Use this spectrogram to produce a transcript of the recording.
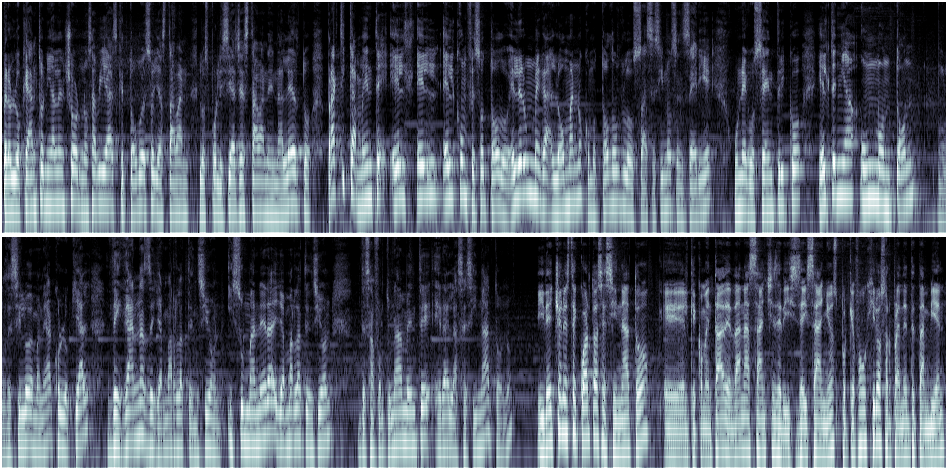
Pero lo que Anthony Allen Short no sabía es que todo eso ya estaban, los policías ya estaban en alerto. Prácticamente él, él, él confesó todo. Él era un megalómano como todos los asesinos en serie, un egocéntrico. Él tenía un montón por decirlo de manera coloquial, de ganas de llamar la atención. Y su manera de llamar la atención, desafortunadamente, era el asesinato, ¿no? Y de hecho en este cuarto asesinato, eh, el que comentaba de Dana Sánchez de 16 años, porque fue un giro sorprendente también,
